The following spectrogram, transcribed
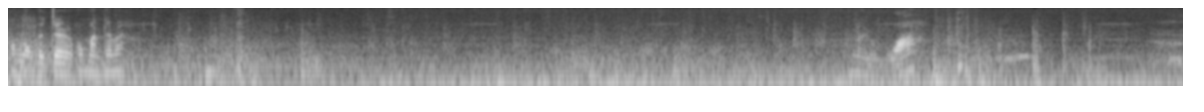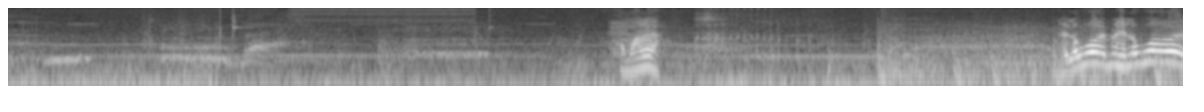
ต้องลงไปเจอพวกมันใช่ไหมไหน วะ ออกมาเลยมันเห็นแล้วเว้ย มันเห็นแล้วเว้ย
